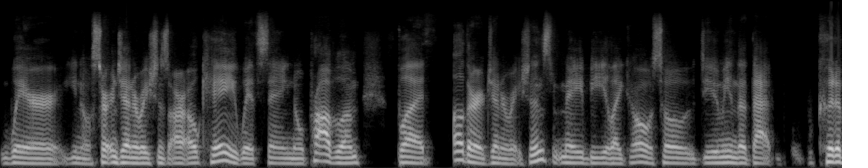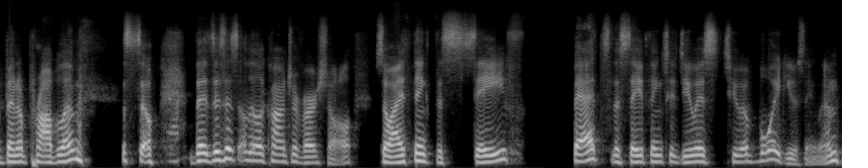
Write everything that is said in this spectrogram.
where you know certain generations are okay with saying no problem, but other generations may be like, oh, so do you mean that that could have been a problem? so this is a little controversial. So I think the safe bets, the safe thing to do is to avoid using them.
